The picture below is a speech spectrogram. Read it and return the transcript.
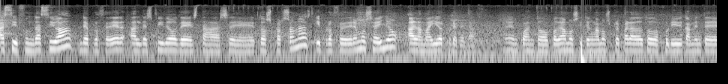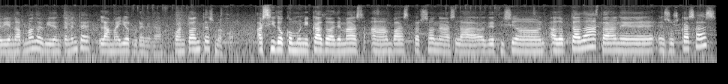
ASI Fundasiva de proceder al despido de estas eh, dos personas y procederemos a ello a la mayor brevedad. En cuanto podamos y tengamos preparado todo jurídicamente bien armado, evidentemente, la mayor brevedad. Cuanto antes, mejor. Ha sido comunicado además a ambas personas la decisión adoptada, están eh, en sus casas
